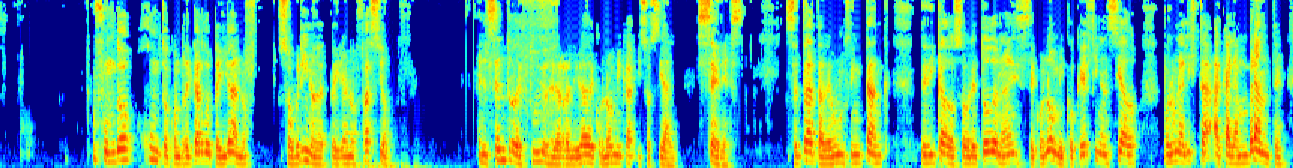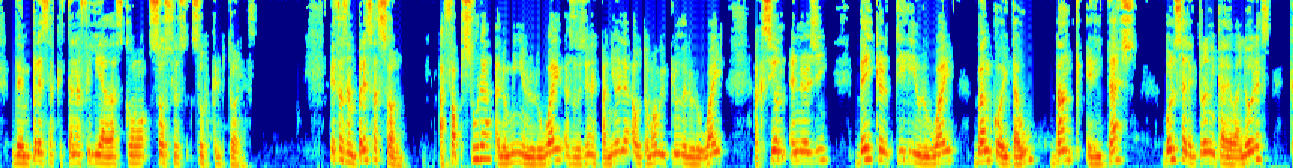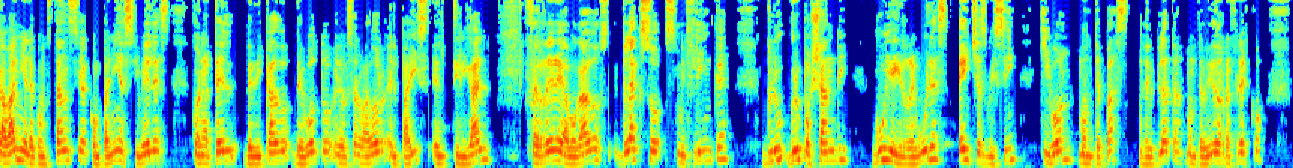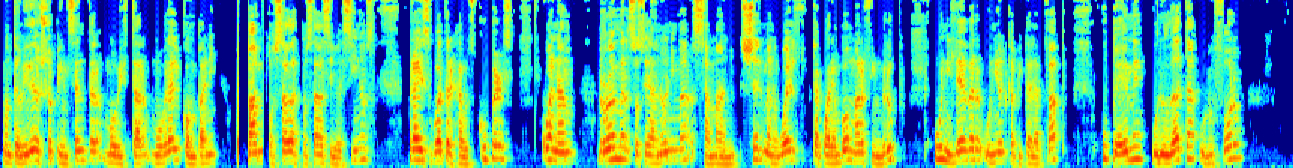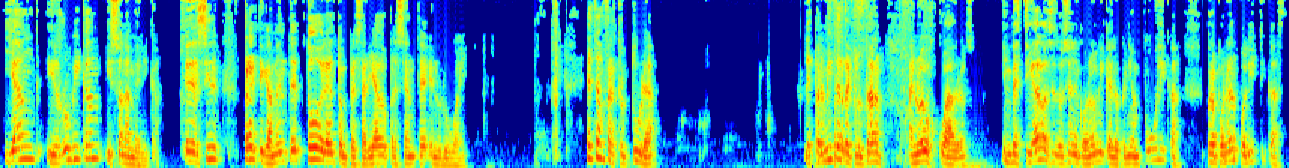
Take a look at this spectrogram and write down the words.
fundó, junto con Ricardo Peirano, sobrino de Peirano Facio, el Centro de Estudios de la Realidad Económica y Social, CERES. Se trata de un think tank dedicado sobre todo al análisis económico que es financiado por una lista acalambrante de empresas que están afiliadas como socios suscriptores. Estas empresas son AFAPSURA, Aluminio en Uruguay, Asociación Española, Automóvil Club del Uruguay, Acción Energy, Baker Tilly Uruguay, Banco Itaú, Bank Heritage, Bolsa Electrónica de Valores, Cabaña La Constancia, Compañías Cibeles, Conatel, Dedicado, Devoto, El Observador, El País, El Trigal, Ferrere Abogados, Glaxo Smithlinke, Grupo Shandy, Guya y Regules, HSBC, Quibón, Montepaz, Del Plata, Montevideo Refresco, Montevideo Shopping Center, Movistar, Mobral Company, PAM, Posadas, Posadas y Vecinos, Price Waterhouse Coopers, Quanam, Roemer Sociedad Anónima, Saman, Shellman Wealth, Tacuarembó Marfin Group, Unilever, Unión Capital APFAP, UPM, Urudata, Urufor, Young y Rubicam y Son América. Es decir, prácticamente todo el alto empresariado presente en Uruguay. Esta infraestructura les permite reclutar a nuevos cuadros, investigar la situación económica y la opinión pública, proponer políticas,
